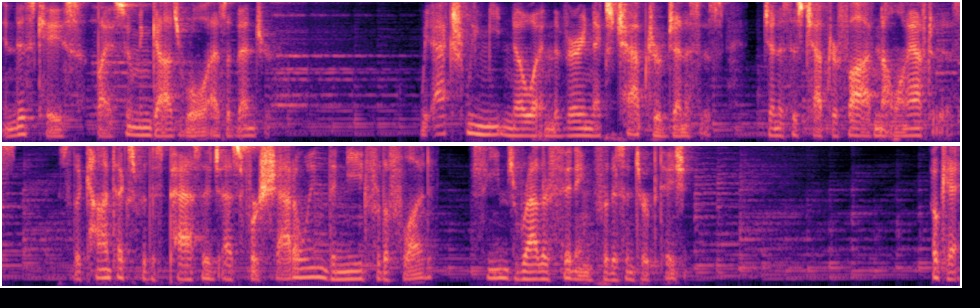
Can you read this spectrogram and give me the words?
in this case, by assuming God's role as avenger. We actually meet Noah in the very next chapter of Genesis, Genesis chapter 5, not long after this. So the context for this passage as foreshadowing the need for the flood seems rather fitting for this interpretation. Okay,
